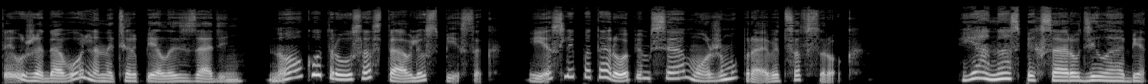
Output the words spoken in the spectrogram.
Ты уже довольно натерпелась за день. Но к утру составлю список. Если поторопимся, можем управиться в срок. Я наспех соорудила обед.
